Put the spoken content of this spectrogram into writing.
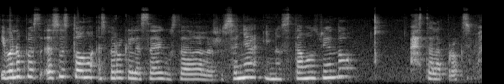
Y bueno, pues eso es todo, espero que les haya gustado la reseña y nos estamos viendo hasta la próxima.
